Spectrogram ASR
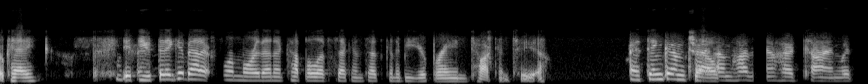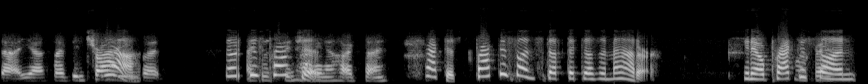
Okay? If you think about it for more than a couple of seconds, that's going to be your brain talking to you. I think I'm trying. So- I'm having a hard time with that. Yes, I've been trying, Yeah. but So I've just just practice. been having a hard time. practice. Practice on stuff that doesn't matter. You know, practice Okay. on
